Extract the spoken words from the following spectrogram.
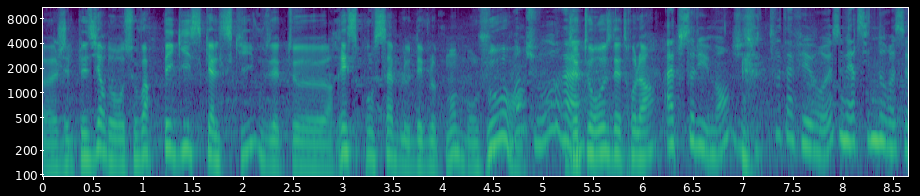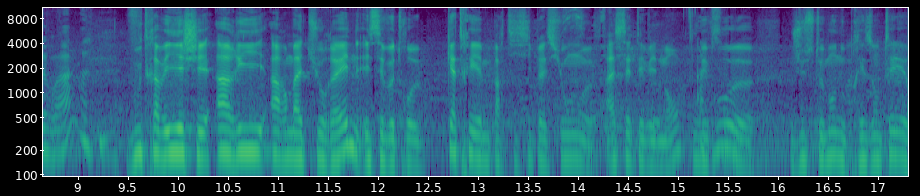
Euh, j'ai le plaisir de recevoir Peggy Skalski. Vous êtes euh, responsable développement. Bonjour. Bonjour. Vous êtes heureuse d'être là? Absolument. Je suis tout à fait heureuse. Merci de nous recevoir. Vous travaillez chez Harry Armaturen et c'est votre quatrième participation euh, à cet événement. Pouvez-vous justement nous présenter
